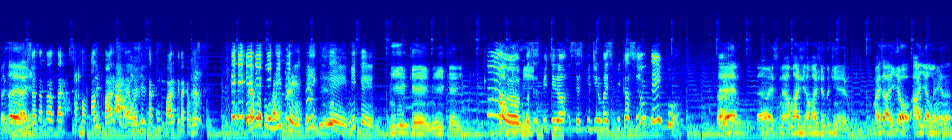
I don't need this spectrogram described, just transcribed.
Pois é, aí... O César tá, tá, só fala em parque, né? Hoje ele tá com parque na cabeça. Lembra do Mickey? Mickey, Mickey. Mickey, Mickey. Não, vocês pediram, vocês pediram uma explicação, eu dei, pô. É, não, é isso mesmo, a magia, a magia do dinheiro. Mas aí, ó, a Helena,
